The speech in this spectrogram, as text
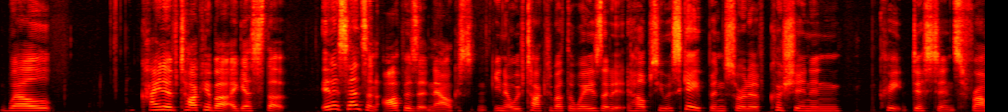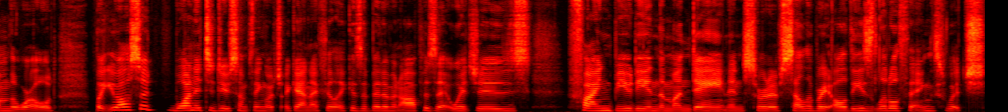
Well, kind of talking about I guess the in a sense an opposite now cuz you know, we've talked about the ways that it helps you escape and sort of cushion and create distance from the world. But you also wanted to do something which, again, I feel like is a bit of an opposite, which is find beauty in the mundane and sort of celebrate all these little things, which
